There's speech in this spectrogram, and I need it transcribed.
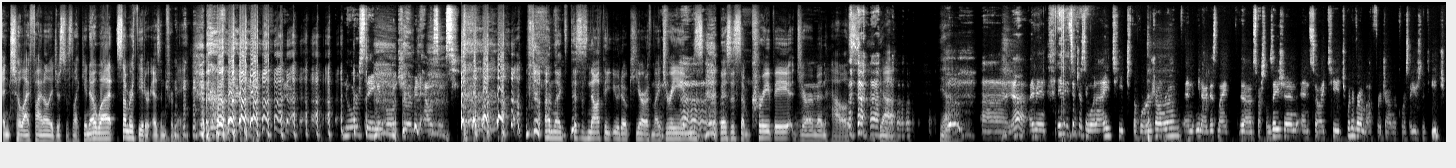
until I finally just was like, "You know what? Summer theater isn't for me." Nor staying in old German houses. I'm like, this is not the Udo Kier of my dreams. This is some creepy German house. Yeah. Yeah. Uh, yeah, I mean, it, it's interesting when I teach the horror genre, and you know, it is my uh, specialization, and so I teach whenever I'm up for a genre course. I usually teach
